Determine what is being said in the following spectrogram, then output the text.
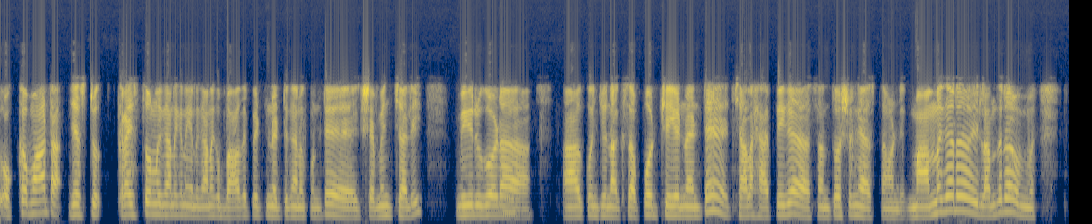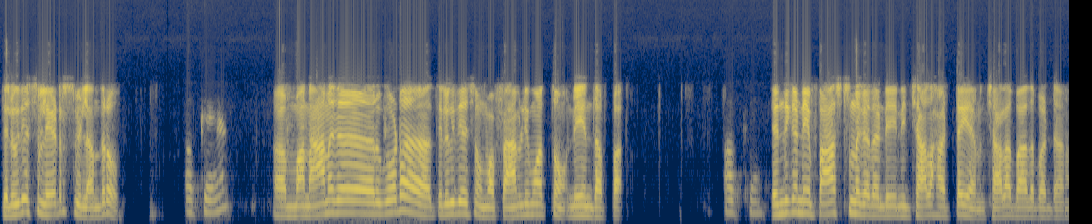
ఒక్క మాట జస్ట్ క్రైస్తవులను కనుక నేను కనుక బాధ పెట్టినట్టు కనుకుంటే క్షమించాలి. మీరు కూడా కొంచెం నాకు సపోర్ట్ చేయండి అంటే చాలా హ్యాపీగా సంతోషంగా వేస్తామండి. మా అన్నగారు వీళ్ళందరూ తెలుగుదేశం లీడర్స్ వీళ్ళందరూ. ఓకే. మా నాన్నగారు కూడా తెలుగుదేశం మా ఫ్యామిలీ మొత్తం నేను తప్ప. ఎందుకంటే నేను పాస్టర్ కదండి నేను చాలా హట్ అయ్యాను చాలా బాధపడ్డాను.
